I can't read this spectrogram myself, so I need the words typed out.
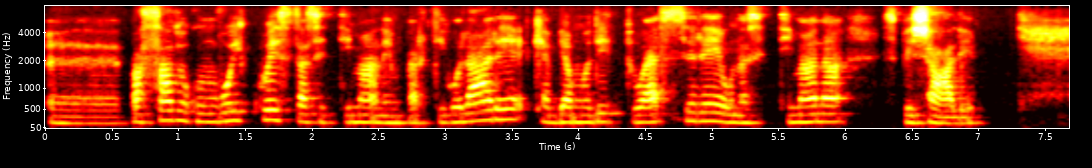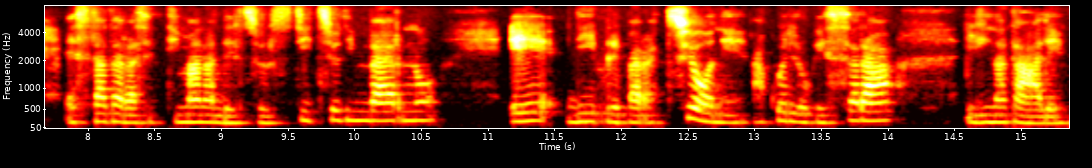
eh, passato con voi questa settimana in particolare che abbiamo detto essere una settimana speciale. È stata la settimana del solstizio d'inverno e di preparazione a quello che sarà il Natale.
